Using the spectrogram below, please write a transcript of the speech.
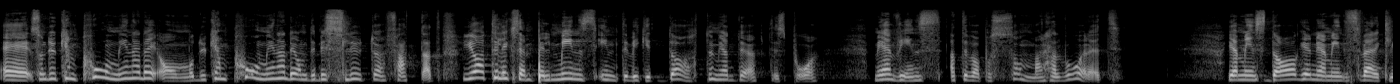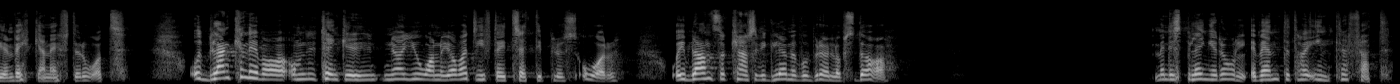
Eh, som du kan påminna dig om och du kan påminna dig om det beslut du har fattat. Jag till exempel minns inte vilket datum jag döptes på, men jag minns att det var på sommarhalvåret. Jag minns dagen och jag minns verkligen veckan efteråt. Och ibland kan det vara, om du tänker, nu har Johan och jag varit gifta i 30 plus år och ibland så kanske vi glömmer vår bröllopsdag. Men det spelar ingen roll, eventet har inträffat.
